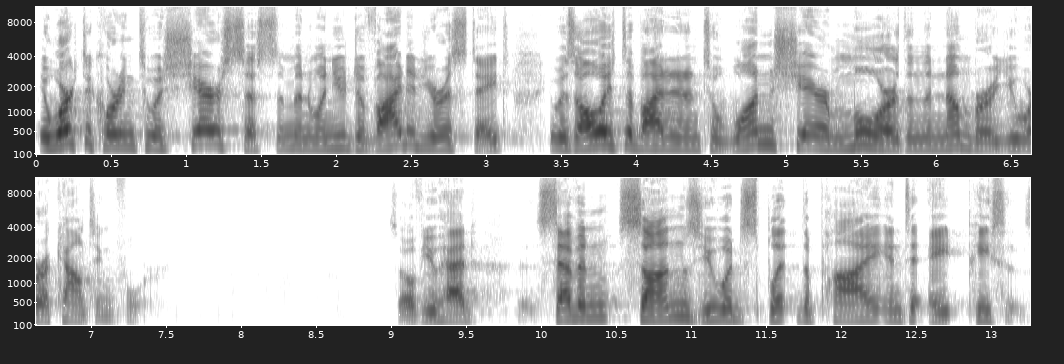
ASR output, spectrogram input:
it worked according to a share system. And when you divided your estate, it was always divided into one share more than the number you were accounting for. So if you had seven sons, you would split the pie into eight pieces.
